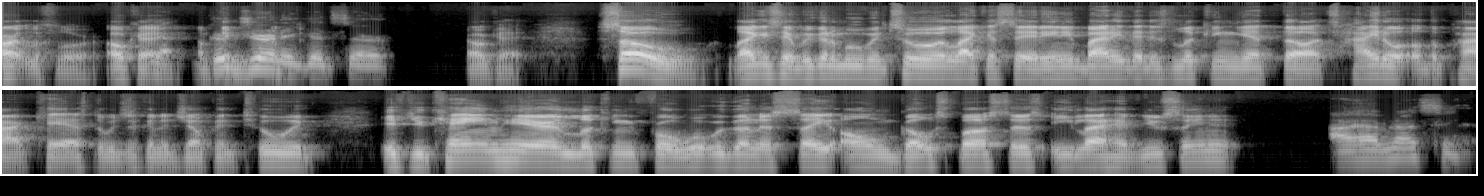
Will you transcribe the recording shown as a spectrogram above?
Art Lafleur. Okay, Yeah, good thinking- journey, good sir. Okay. So, like I said, we're going to move into it. Like I said, anybody that is looking at the title of the podcast, we're just going to jump into it. If you came here looking for what we're going to say on Ghostbusters, Eli, have you seen it? I have not seen it.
